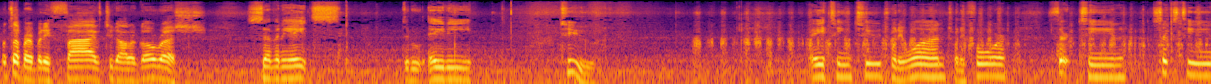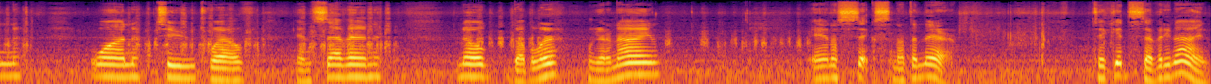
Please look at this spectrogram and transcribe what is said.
What's up, everybody? Five $2 Gold Rush. 78s through 82. 18, 2, 21, 24, 13, 16, 1, 2, 12, and 7. No doubler. We got a 9 and a 6. Nothing there. Ticket 79.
